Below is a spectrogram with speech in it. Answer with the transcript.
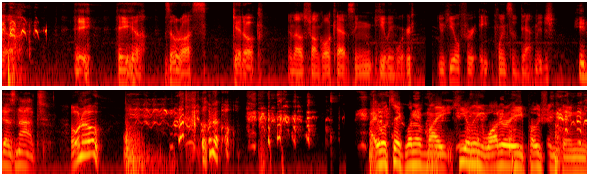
Uh, hey, hey, uh, Zoros, get up. And now Strongclaw casting healing word. You heal for eight points of damage. he does not Oh no! Oh no! I will take one of my healing watery potion things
